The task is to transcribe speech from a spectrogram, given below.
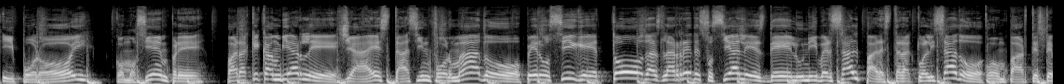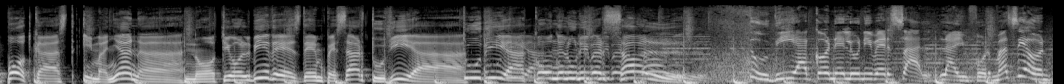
Y por hoy, como siempre, ¿para qué cambiarle? Ya estás informado, pero sigue todas las redes sociales del Universal para estar actualizado. Comparte este podcast y mañana no te olvides de empezar tu día. Tu día, con el Universal. Tu día con el Universal. La información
